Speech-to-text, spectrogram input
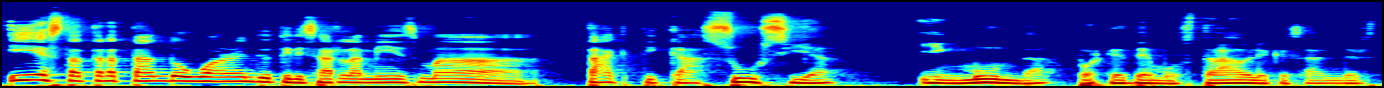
Y está tratando Warren de utilizar la misma táctica sucia, inmunda, porque es demostrable que Sanders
